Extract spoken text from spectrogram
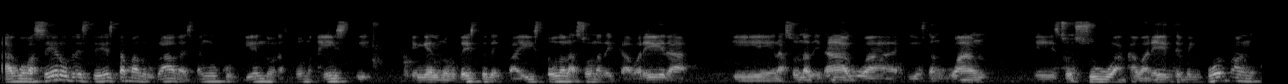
Aguaceros desde esta madrugada están ocurriendo en la zona este, en el nordeste del país, toda la zona de Cabrera, eh, en la zona de Nagua, Río San Juan, eh, Sosúa, Cabarete. Me informan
